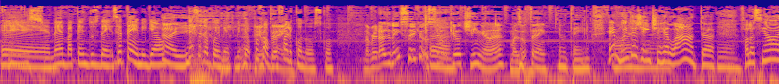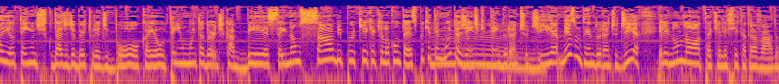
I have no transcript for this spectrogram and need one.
é, né, batendo os dentes. Você tem, Miguel? Aí. Dê seu depoimento, Miguel, por eu favor, tenho. fale conosco. Na verdade, eu nem sei que, ah. que eu tinha, né? Mas eu tenho. Eu tenho. É, Olha. muita gente relata, é. fala assim, ah, eu tenho dificuldade de abertura de boca, eu tenho muita dor de cabeça e não sabe por que que aquilo acontece. Porque tem muita hum. gente que tem durante o dia, mesmo tendo durante o dia, ele não nota que ele fica travado.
